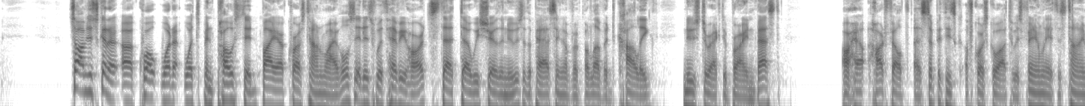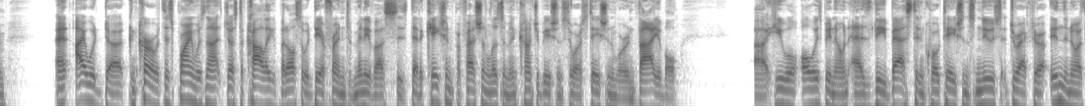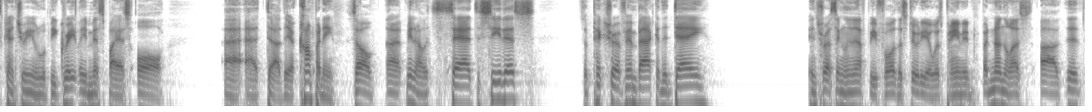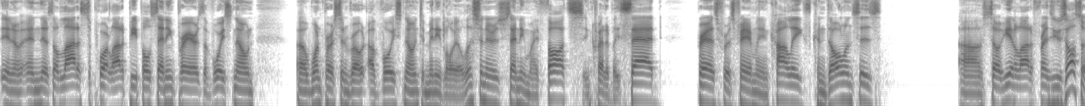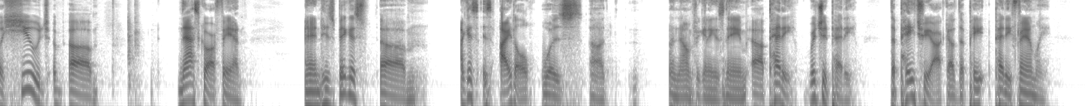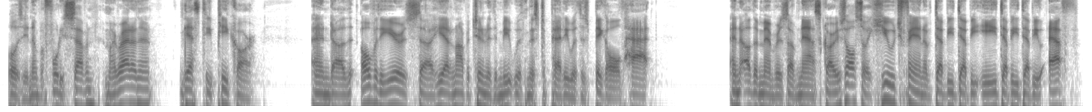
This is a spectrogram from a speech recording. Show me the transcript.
So I'm just going to uh, quote what what's been posted by our crosstown rivals. It is with heavy hearts that uh, we share the news of the passing of our beloved colleague, news director Brian Best. Our he- heartfelt uh, sympathies, of course, go out to his family at this time. And I would uh, concur with this. Brian was not just a colleague, but also a dear friend to many of us. His dedication, professionalism, and contributions to our station were invaluable. Uh, he will always be known as the best, in quotations, news director in the North Country and will be greatly missed by us all uh, at uh, their company. So, uh, you know, it's sad to see this. It's a picture of him back in the day. Interestingly enough, before the studio was painted, but nonetheless, uh, you know, and there's a lot of support, a lot of people sending prayers. A voice known, uh, one person wrote, "A voice known to many loyal listeners, sending my thoughts. Incredibly sad. Prayers for his family and colleagues. Condolences." Uh, so he had a lot of friends. He was also a huge uh, NASCAR fan, and his biggest, um, I guess, his idol was. Uh, and now I'm forgetting his name. Uh, Petty, Richard Petty, the patriarch of the Pe- Petty family. What was he? Number 47? Am I right on that? The STP car. And uh, over the years, uh, he had an opportunity to meet with Mr. Petty with his big old hat and other members of NASCAR. He's also a huge fan of WWE, WWF.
